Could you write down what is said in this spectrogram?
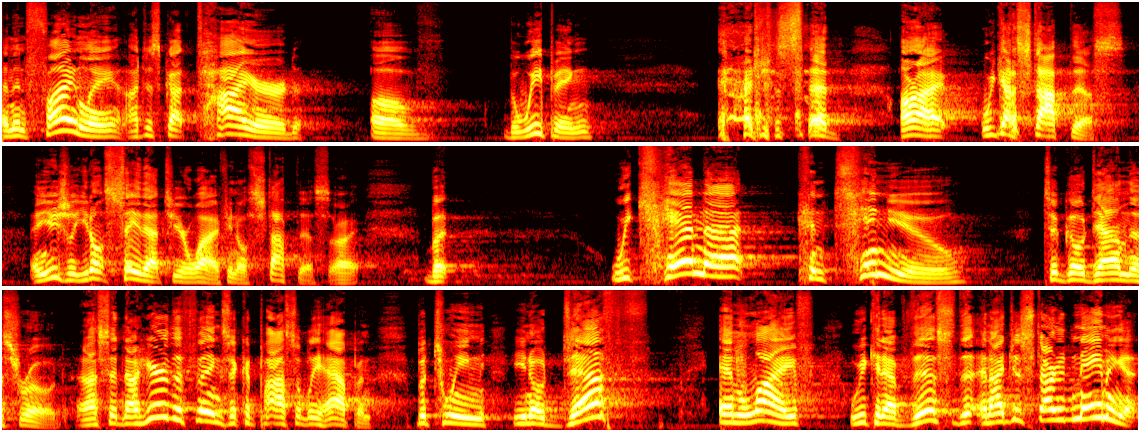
And then finally, I just got tired of the weeping. And I just said, All right, we got to stop this. And usually you don't say that to your wife, you know, stop this, all right? But we cannot continue to go down this road. And I said, now here are the things that could possibly happen between, you know, death and life. We could have this, this and I just started naming it.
